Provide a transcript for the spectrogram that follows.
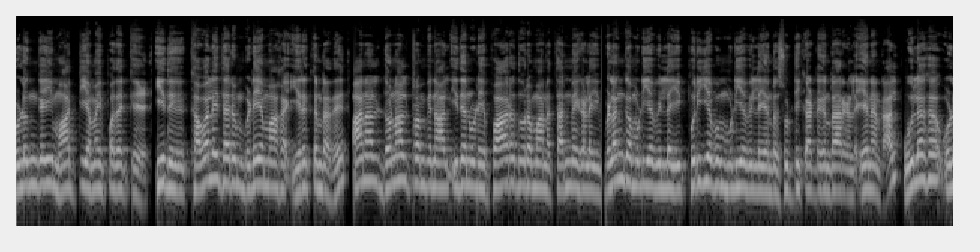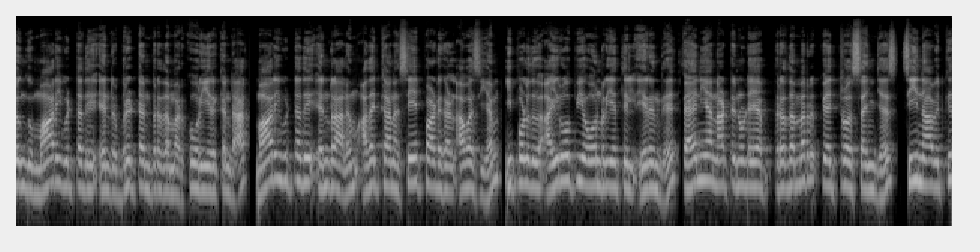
ஒழுங்கை மாற்றி மாற்றியமைப்பதற்கு இது கவலை தரும் விடயமாக இருக்கின்றது. ஆனால் டொனால்ட் ட்ரம்பினால் இதனுடைய பாரதூரமான தன்மைகளை விளங்க முடியவில்லை புரியவும் முடியவில்லை என்று சுட்டிக்காட்டுகின்றார்கள். ஏனென்றால் உலக ஒழுங்கு மாறிவிட்டது என்று பிரிட்டன் பிரதமர் கூறியிருக்கின்றார். மாறிவிட்டது என்றாலும் அதற்கான செயற்பாடுகள் அவசியம். இப்பொழுது ஐரோப்பிய ஒன்றியத்தில் இருந்து ஸ்பானியா நாட்டினுடைய பிரதமர் பெட்ரோ சஞ்சஸ் சீனாவிற்கு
